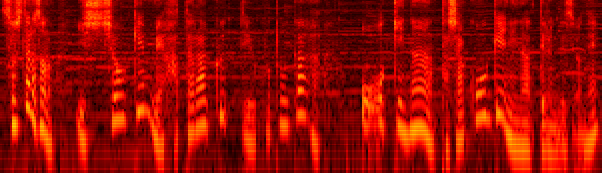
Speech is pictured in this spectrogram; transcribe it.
そしたらその一生懸命働くっていうことが大きな他者貢献になってるんですよね。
